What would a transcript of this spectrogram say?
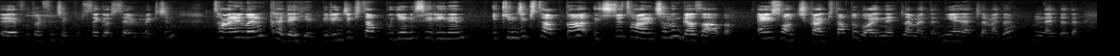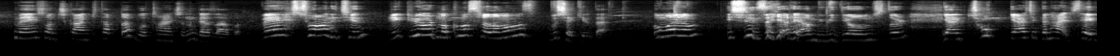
e, fotoğrafını çektim size gösterebilmek için. Tanrıların Kadehi. Birinci kitap bu yeni serinin. İkinci kitapta Üçlü Tanrıçanın Gazabı. En son çıkan kitap da bu. Ay netlemedi. Niye netlemedi? Netledi. Ve en son çıkan kitap da bu. Tanrıçanın Gazabı. Ve şu an için Rick Riordan okuma sıralamamız bu şekilde. Umarım işinize yarayan bir video olmuştur. Yani çok gerçekten her, sev,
